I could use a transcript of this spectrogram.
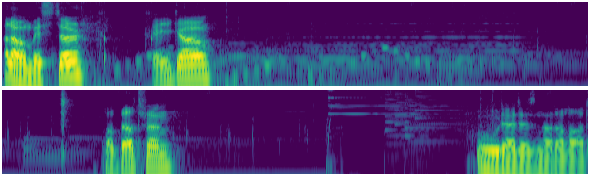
Hello, mister. There you go. Hello, Beltran. Ooh, that is not a lot.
